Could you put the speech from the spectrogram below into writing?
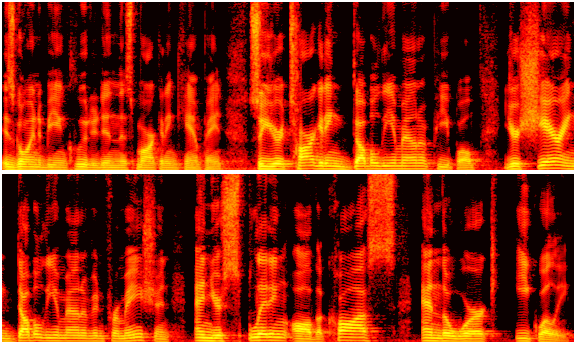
is going to be included in this marketing campaign. So you're targeting double the amount of people, you're sharing double the amount of information, and you're splitting all the costs and the work equally.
